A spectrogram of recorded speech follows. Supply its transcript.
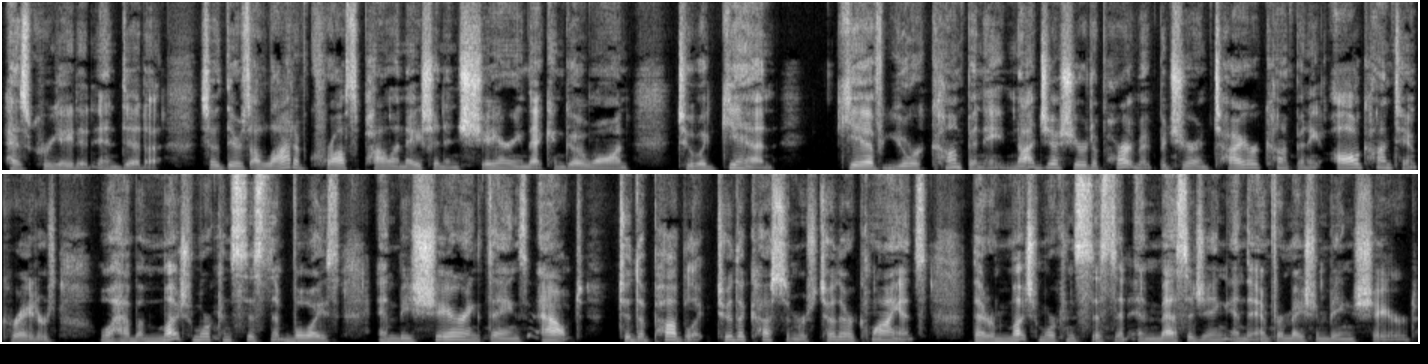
has created in DITA. So there's a lot of cross pollination and sharing that can go on to again give your company, not just your department, but your entire company, all content creators will have a much more consistent voice and be sharing things out to the public, to the customers, to their clients that are much more consistent in messaging and the information being shared.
